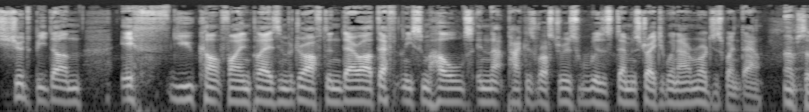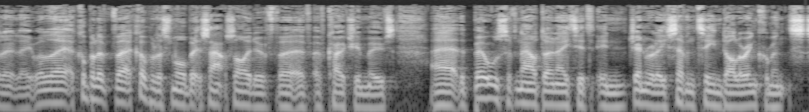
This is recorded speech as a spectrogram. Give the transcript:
should be done if you can't find players in the draft. And there are definitely some holes in that Packers roster, as was demonstrated when Aaron Rodgers went down. Absolutely. Well, uh, a couple of uh, a couple of small bits outside of uh, of, of, coaching moves. Uh, the Bills have now donated in generally seventeen dollar increments.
